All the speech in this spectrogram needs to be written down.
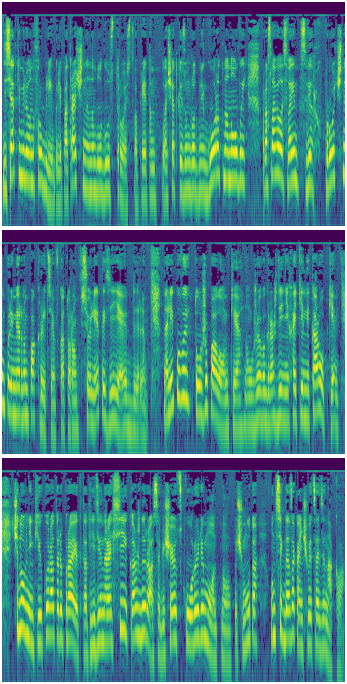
Десятки миллионов рублей были потрачены на благоустройство. При этом площадка «Изумрудный город» на новый прославилась своим сверхпрочным полимерным покрытием, в котором все лето зияют дыры. На Липовой тоже поломки, но уже в ограждении хоккейной коробки. Чиновники и кураторы проекта от «Единой России» каждый раз обещают скорый ремонт, но почему-то он всегда заканчивается заканчивается одинаково.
